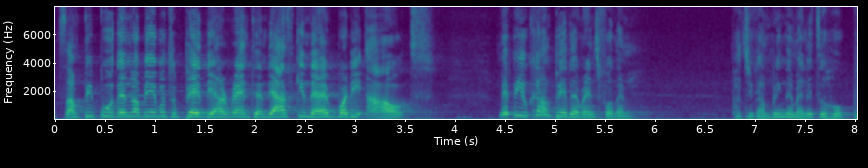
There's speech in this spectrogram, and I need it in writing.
Some people they'll not be able to pay their rent and they're asking everybody out. Maybe you can't pay the rent for them, but you can bring them a little hope.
